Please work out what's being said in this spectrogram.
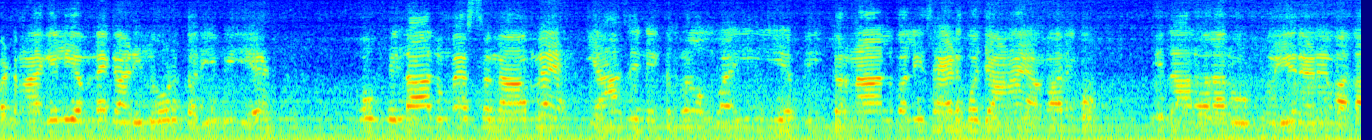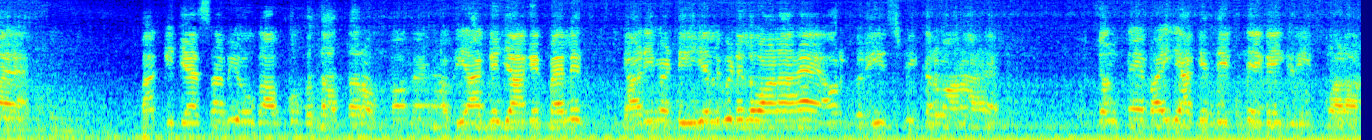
पटना के लिए हमने गाड़ी लोड करी हुई है। तो फ़िलहाल मैं सनाम में यहाँ से निकल रहा हूँ भाई, ये अभी करनाल वाली साइड को जाना है हमारे को। फ़िलहाल वाला रूट तो ये रहने वाला है। बाकी जैसा भी होगा आपको बताता रहूँगा मैं। अभी आगे जाके पहले गाड़ी में डीजल भी डलवाना है और ग्रीस भी करवाना है। तो चलते हैं भाई, आगे देखते हैं कहीं ग्रीस वाला।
